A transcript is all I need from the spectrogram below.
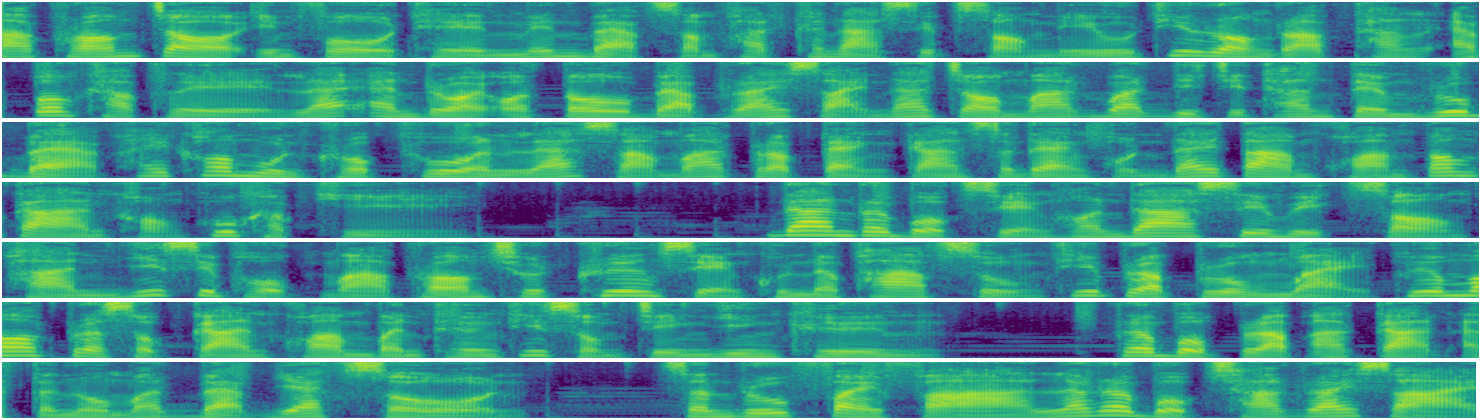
มาพร้อมจอ Infotainment แบบสัมผัสขนาด 12 นิ้วที่รองรับทั้ง Apple CarPlay และ Android Auto แบบไร้สายหน้าจอมาตรวัดดิจิทัลเต็มรูปแบบให้ข้อมูลครบถ้วน และสามารถปรับแต่งการแสดงผลได้ตามความต้องการของผู้ขับขี่ ด้านระบบเสียง Honda Civic 2026 มาพร้อมชุดเครื่องเสียงคุณภาพสูงที่ปรับปรุงใหม่เพื่อมอบประสบการณ์ความบันเทิงที่สมจริงยิ่งขึ้น ระบบปรับอากาศอัตโนมัติแบบแยกโซนซันรูฟไฟฟ้า และระบบชาร์จไร้สาย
